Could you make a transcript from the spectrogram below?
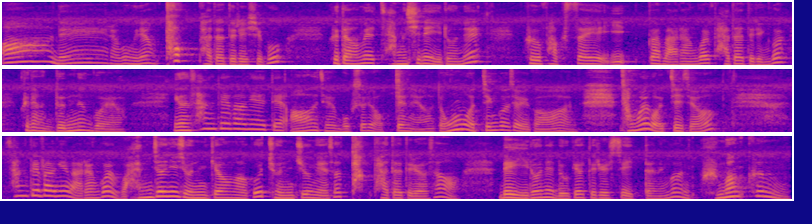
아 네 라고 그냥 턱 받아들이시고 그 다음에 당신의 이론에 그 박사가 말한 걸 받아들인 걸 그냥 넣는 거예요. 이건 상대방에 대해 아 제가 목소리 업되네요. 너무 멋진 거죠 이건. 정말 멋지죠. 상대방이 말한 걸 완전히 존경하고 존중해서 탁 받아들여서 내 이론에 녹여드릴 수 있다는 건 그만큼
